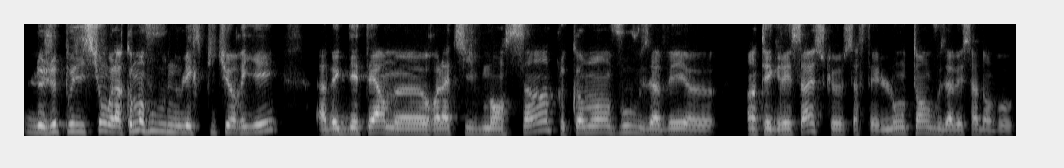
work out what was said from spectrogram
jeu de position, voilà, comment vous, vous nous l'expliqueriez avec des termes relativement simples? Comment vous, vous avez intégrer ça? Est-ce que ça fait longtemps que vous avez ça dans vos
